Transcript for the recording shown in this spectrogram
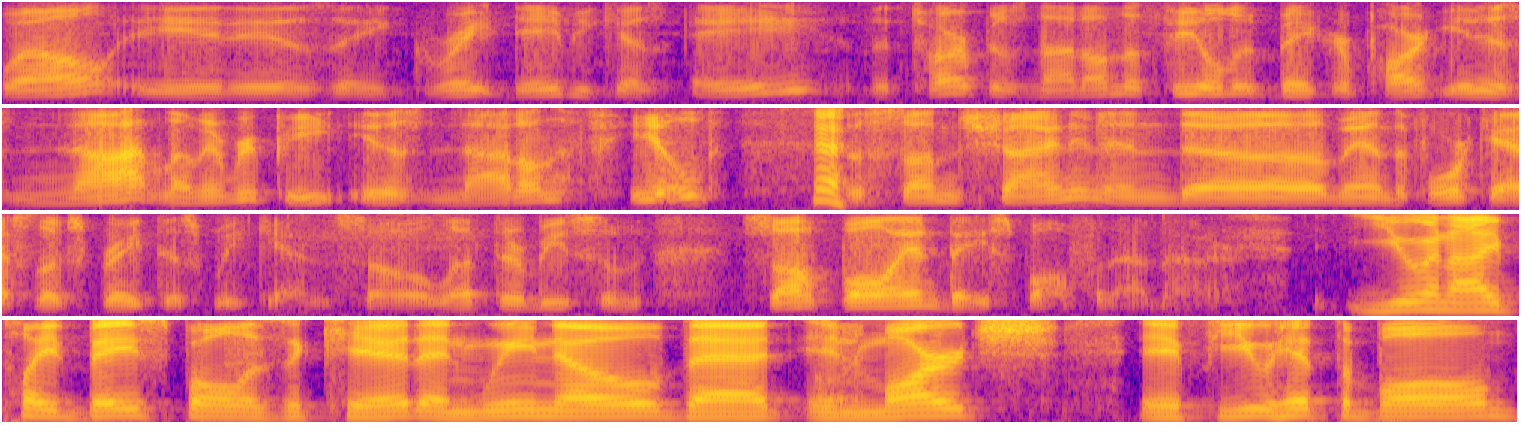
Well, it is a great day because A, the tarp is not on the field at Baker Park. It is not, let me repeat, it is not on the field. the sun's shining, and uh, man, the forecast looks great this weekend. So let there be some softball and baseball for that matter. You and I played baseball as a kid, and we know that in March, if you hit the ball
